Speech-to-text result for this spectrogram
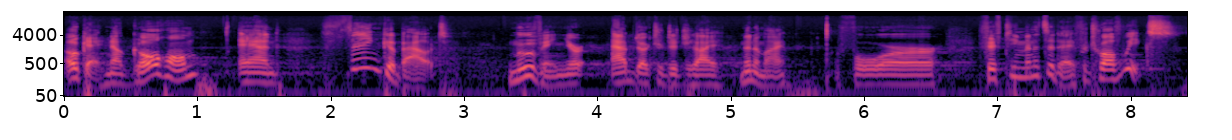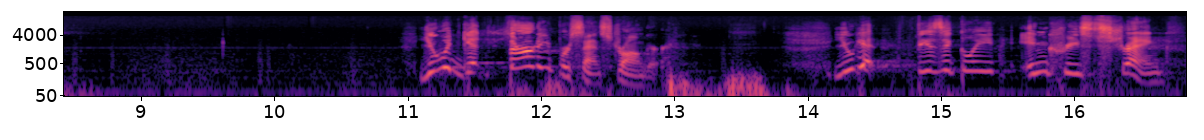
okay, now go home and think about moving your abductor digiti minimi for 15 minutes a day for 12 weeks, you would get 30% stronger. You get physically increased strength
